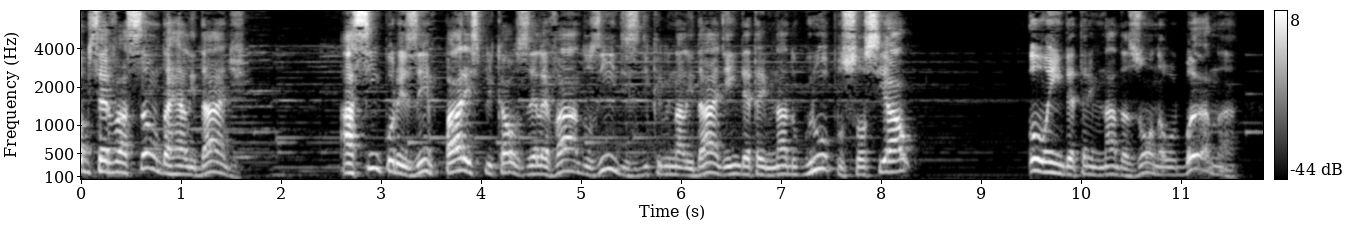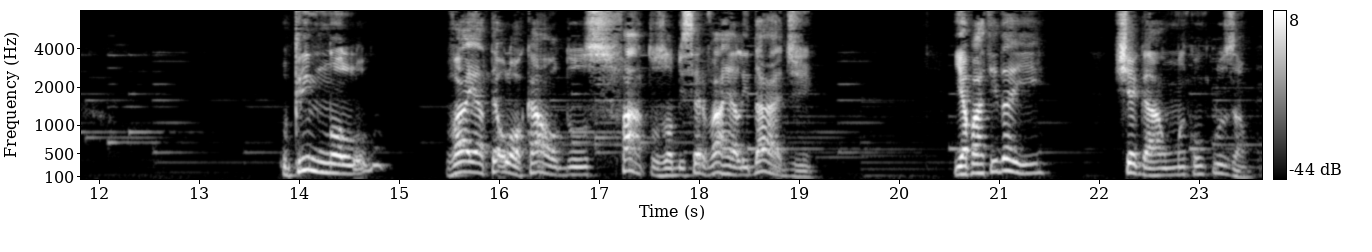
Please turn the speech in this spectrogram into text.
observação da realidade. Assim, por exemplo, para explicar os elevados índices de criminalidade em determinado grupo social ou em determinada zona urbana, o criminólogo vai até o local dos fatos observar a realidade e a partir daí chegar a uma conclusão.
